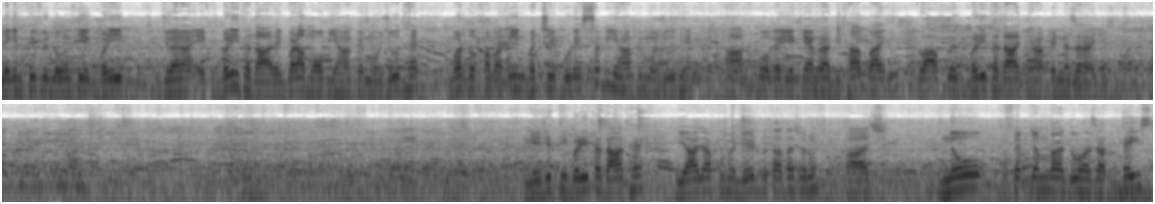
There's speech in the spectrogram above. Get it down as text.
लेकिन फिर भी लोगों की एक बड़ी जो है ना, एक बड़ी तादाद, एक बड़ा मॉब यहाँ पे मौजूद है। मर्द ख़वान बच्चे, बूढ़े सभी यहाँ पे मौजूद हैं। आपको अगर ये कैमरा दिखा पाए तो आपको एक बड़ी तादाद यहाँ पर नज़र आएगी। ये जितनी बड़ी तादाद है, ये आज आपको मैं डेट बताता चलूँ। आज 9 सितंबर 2023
